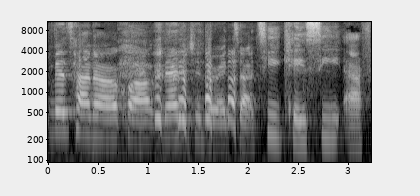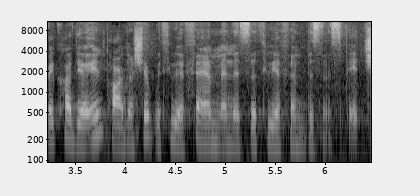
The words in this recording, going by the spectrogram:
Ms. Hannah Acquah, Managing Director at TKC Africa. They're in partnership with 3FM and it's the 3FM Business Pitch.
